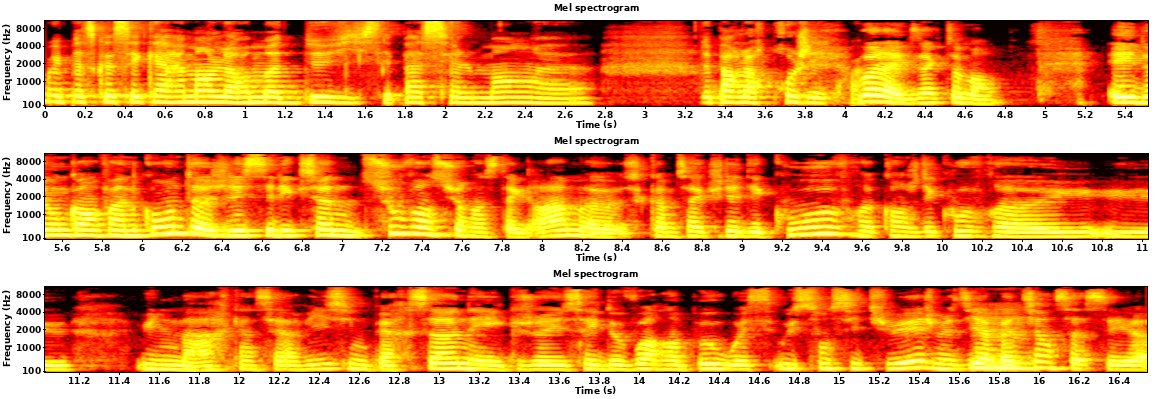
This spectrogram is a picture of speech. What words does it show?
Oui, parce que c'est carrément leur mode de vie, c'est pas seulement de par leur projet. Voilà, exactement. Et donc, en fin de compte, je les sélectionne souvent sur Instagram. C'est comme ça que je les découvre. Quand je découvre une marque, un service, une personne et que j'essaye de voir un peu où, ils sont situés, je me dis, ah bah mmh. tiens, ça c'est. Euh,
